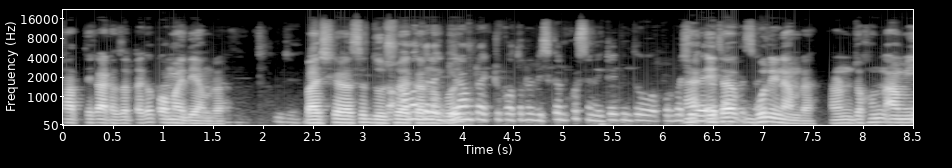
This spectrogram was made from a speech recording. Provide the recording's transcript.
সাত থেকে আট হাজার টাকা কমাই দিই আমরা। ক্যারেট আছে তো দুশো আমাদের এই একানব্বই। গ্রামটা একটু কতটা ডিসকাউন্ট করছেন? এটা কিন্তু প্রবাসী হ্যাঁ এটা বলি না আমরা। কারণ যখন আমি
